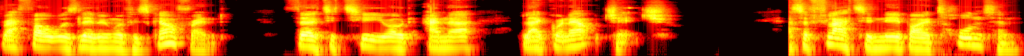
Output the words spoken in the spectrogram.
Raphael was living with his girlfriend, 32 year old Anna Lagwinowicz, at a flat in nearby Taunton,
